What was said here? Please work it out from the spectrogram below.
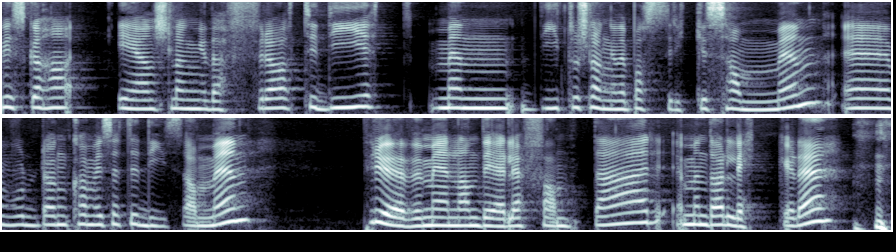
vi skal ha én slange derfra til dit, men de to slangene passer ikke sammen. Eh, hvordan kan vi sette de sammen? Prøve med en eller annen del jeg fant der, men da lekker det.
